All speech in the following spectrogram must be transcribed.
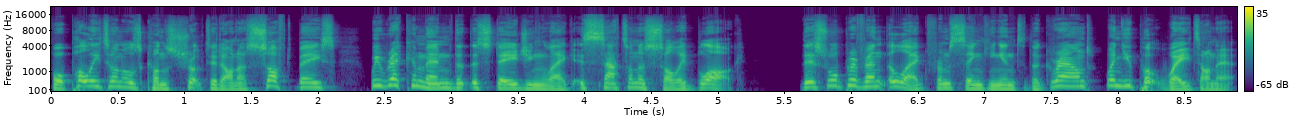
For polytunnels constructed on a soft base, we recommend that the staging leg is sat on a solid block. This will prevent the leg from sinking into the ground when you put weight on it.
